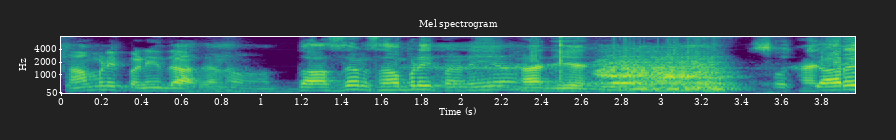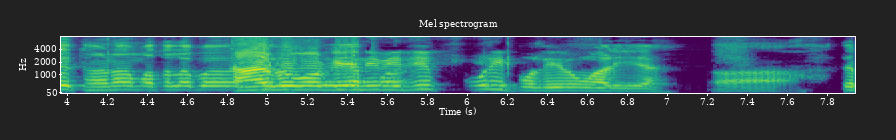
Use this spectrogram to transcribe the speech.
ਸਾਹਮਣੇ ਪਣੀ ਦੱਸ ਦੇਣਾ ਹਾਂ 10 ਦਿਨ ਸਾਹਮਣੇ ਪੈਣੀ ਆ। ਹਾਂਜੀ ਹਾਂਜੀ। ਸੋ ਚਾਰੇ ਥਾਣਾ ਮਤਲਬ ਲੋਕ ਵੀ ਨਹੀਂ ਵੀਰ ਜੀ ਪੂਰੀ ਪੋਲੀ ਰੂੰ ਵਾਲੀ ਆ। ਆ ਤੇ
